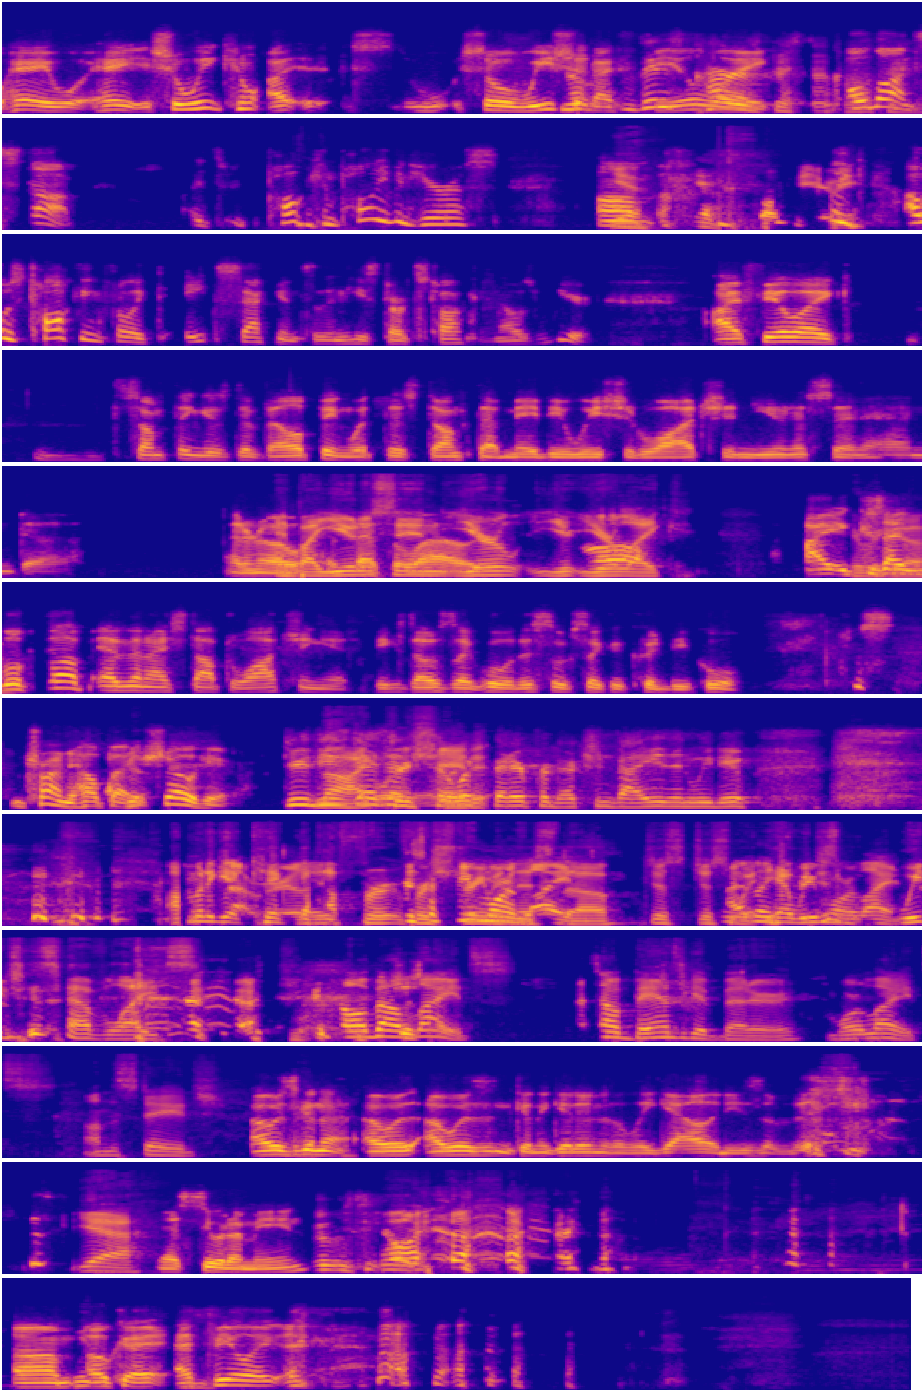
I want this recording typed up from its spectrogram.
ooh. Hey, w- hey. Should we? Can I? s- So we should. No, I feel like. Hold on. Stop. It's, Paul, can Paul even hear us? Yeah. Um, Yeah. like I was talking for like eight seconds, and then he starts talking. That was weird. I feel like something is developing with this dunk that maybe we should watch in unison. And uh, I don't know. and by unison, you're you're, you're Oh. like I because I looked up and then I stopped watching it because I was like, "Whoa, this looks like it could be cool." Just I'm trying to help out the show here. Dude, these No, guys have so much it. better production value than we do. I'm gonna get Not kicked really. off for, Just for a streaming more this lights. though. Just just wait. like yeah, we just more lights. we just have lights. It's all about Just- lights. That's how bands get better. More lights on the stage. I was gonna, I was, I wasn't gonna get into the legalities of this. yeah. yeah, see what I mean? Was- Well, Um, okay, I feel like.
